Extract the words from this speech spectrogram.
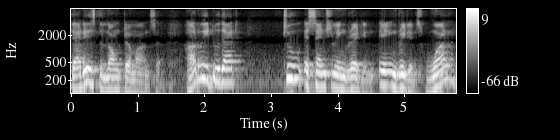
That is the long term answer. How do we do that? Two essential ingredient, eh, ingredients. One,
